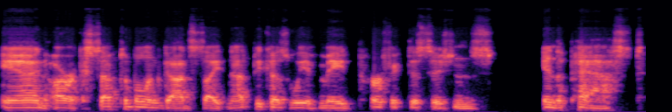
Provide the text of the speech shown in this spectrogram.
and are acceptable in God's sight, not because we have made perfect decisions in the past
